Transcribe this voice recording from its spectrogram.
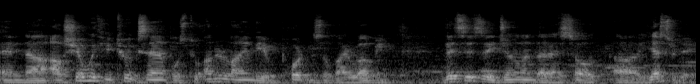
And uh, I'll share with you two examples to underline the importance of eye rubbing. This is a gentleman that I saw uh, yesterday,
